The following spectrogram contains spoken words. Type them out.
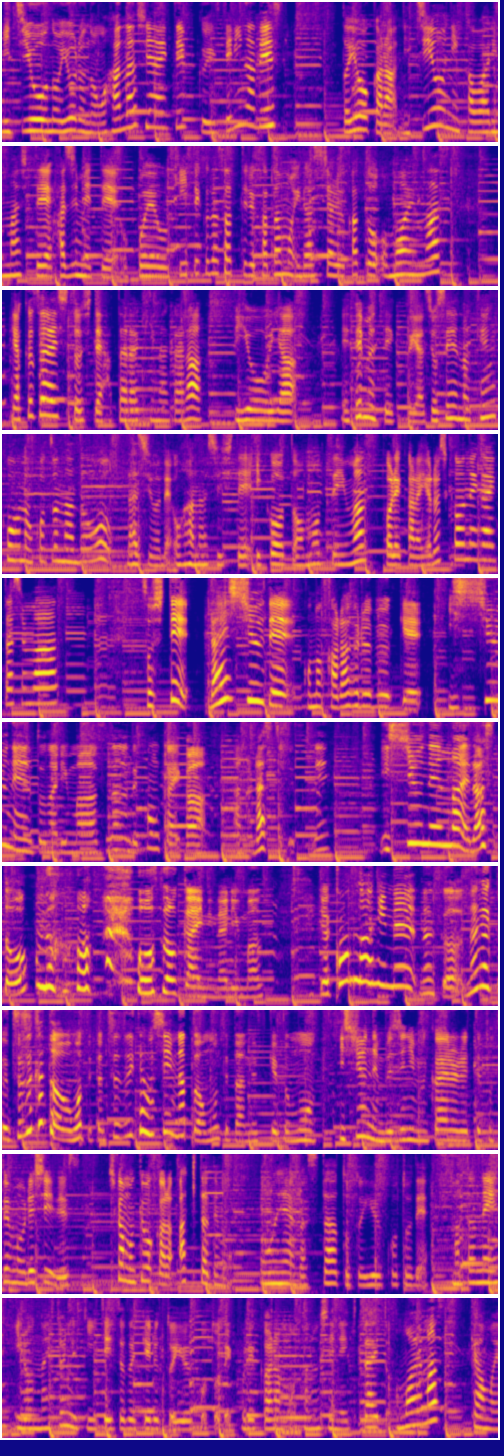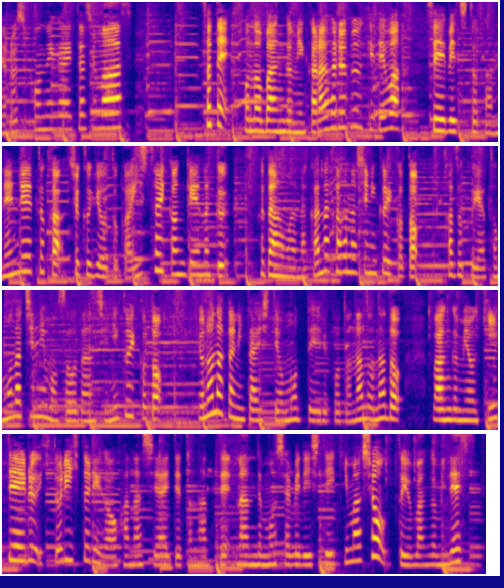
日曜の夜のお話し相手福井セリナです。土曜から日曜に変わりまして初めてお声を聞いてくださっている方もいらっしゃるかと思います。薬剤師として働きながら美容やフェムテックや女性の健康のことなどをラジオでお話ししていこうと思っています。これからよろしくお願いいたします。そして来週でこのカラフルブーケ1周年となります。なので今回があのラストですね。1周年前ラストの放送回になります。いやこんなにねなんか長く続くとは思ってた続いてほしいなとは思ってたんですけども1周年無事に迎えられてとても嬉しいです。しかも今日から秋田でもオンエアがスタートということでまたねいろんな人に聞いていただけるということでこれからも楽しんでいきたいと思います。今日もよろしくお願いいたします。さてこの番組「カラフルブーケ」では性別とか年齢とか職業とか一切関係なく普段はなかなか話しにくいこと家族や友達にも相談しにくいこと世の中に対して思っていることなどなど番組を聞いている一人一人がお話し相手となって何でもおしゃべりしていきましょうという番組です。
